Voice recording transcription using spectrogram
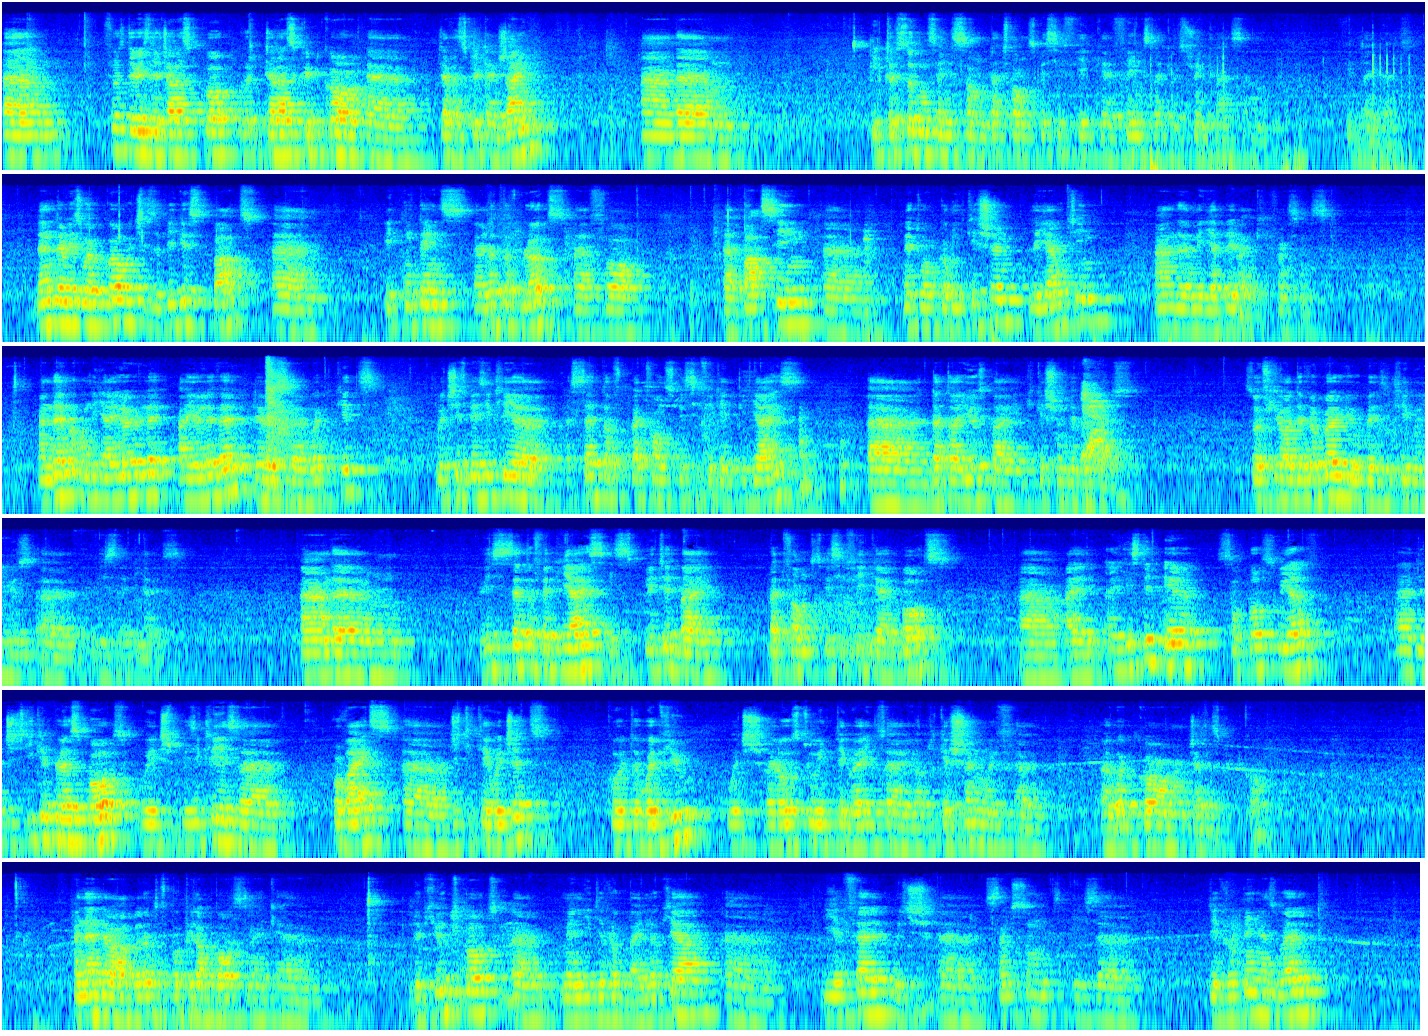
Um, first, there is the JavaScript JavaScript, core, uh, JavaScript engine, and um, it also contains some platform-specific uh, things like a string class and things like that. Then there is WebCore, which is the biggest part. Um, it contains a lot of blocks uh, for uh, parsing, uh, network communication, layouting, and uh, media playback, for instance. And then on the IO, level, there is WebKit, which is basically a, a set of platform-specific APIs uh, that are used by application developers. So if you're a developer, you basically will use uh, these. And um, this set of APIs is split by platform-specific uh, ports. Uh, I, I, listed here some ports we have. Uh, the GTK Plus port, which basically is, uh, provides a GTK widget called WebView, which allows to integrate uh, your application with uh, a web core and JavaScript core. And then there are a lot of popular ports like um, the Qt port, uh, mainly developed by Nokia, uh, EFL, which uh, Samsung is developing as well,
